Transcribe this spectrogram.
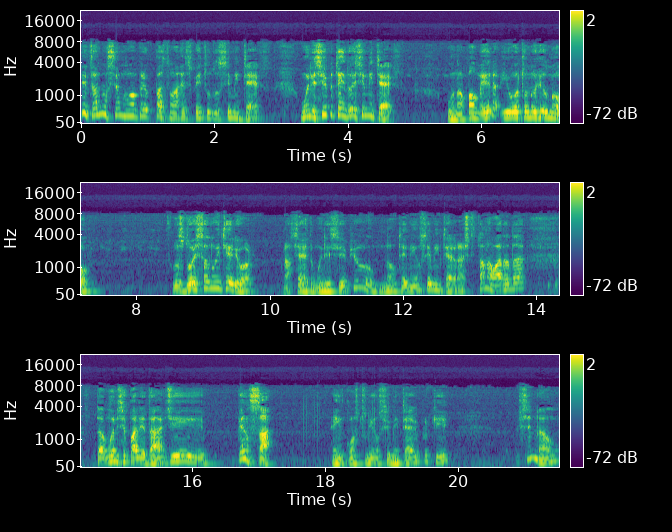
Então nós temos uma preocupação a respeito dos cemitérios. O município tem dois cemitérios, um na Palmeira e o outro no Rio Novo. Os dois são no interior. Na sede do município não tem nenhum cemitério. Acho que está na hora da, da municipalidade pensar em construir um cemitério, porque senão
